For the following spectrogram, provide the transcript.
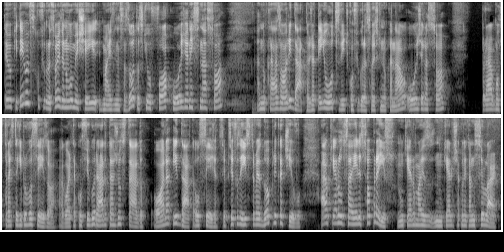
Tem aqui, tem outras configurações, eu não vou mexer mais nessas outras, que o foco hoje era ensinar só no caso a hora e data. Eu já tenho outros vídeos de configurações aqui no canal, hoje era só para mostrar isso daqui para vocês, ó. Agora está configurado, está ajustado, hora e data, ou seja, você precisa fazer isso através do aplicativo. Ah, eu quero usar ele só para isso, não quero mais, não quero deixar conectado no celular.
